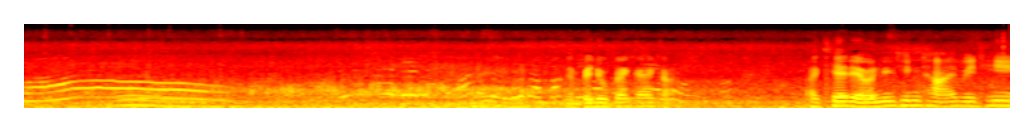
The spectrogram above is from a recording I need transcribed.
ว้าเดี๋ยวไปดูใกล้ๆกันโอเค เดี๋ยววันนี้ทิ้งท้ายไปที่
